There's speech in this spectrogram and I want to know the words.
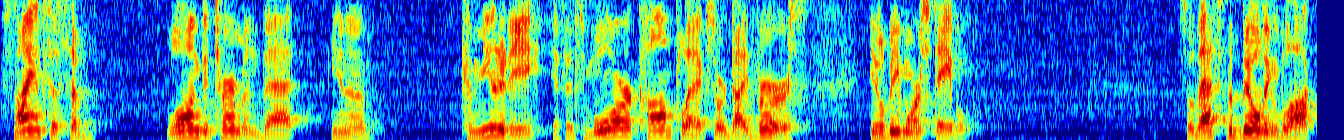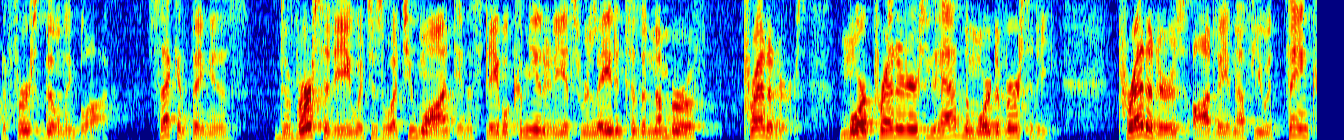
Scientists have long determined that in a community, if it's more complex or diverse, it'll be more stable. So that's the building block, the first building block. Second thing is Diversity, which is what you want in a stable community, it's related to the number of predators. More predators you have, the more diversity. Predators, oddly enough, you would think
